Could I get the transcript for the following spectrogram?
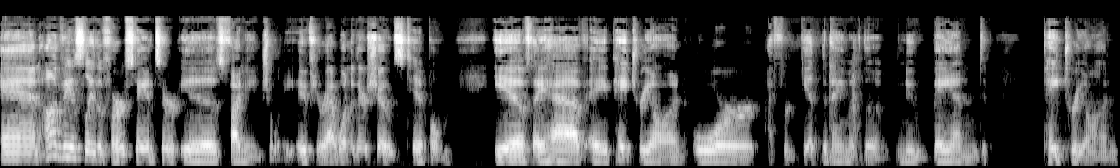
And obviously, the first answer is financially. If you're at one of their shows, tip them. If they have a Patreon or I forget the name of the new band Patreon,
